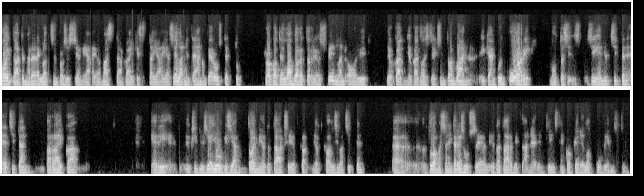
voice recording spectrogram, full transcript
hoitaa tämän regulaattisen prosessin ja, ja vastaa kaikesta. Ja, ja sellainen tähän on perustettu Rokote Laboratorios Finland Oy, joka, joka toistaiseksi nyt on vain ikään kuin kuori, mutta siihen nyt sitten etsitään paraikaa eri yksityisiä julkisia toimijoita taakse, jotka, jotka olisivat sitten ää, tuomassa niitä resursseja, joita tarvitaan näiden kliinisten kokeiden loppuun viemiseen.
